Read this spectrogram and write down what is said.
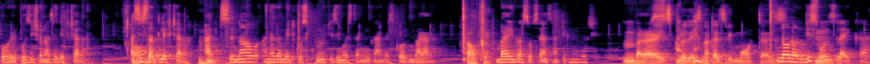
for a position as a lecturer, oh. assistant lecturer mm-hmm. at now another medical school which is in Western Uganda. It's called Mbarara, oh, Okay. Mbarara University of Science and Technology. Mbarara is closer. It's not as remote as. No, no, this was like uh,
